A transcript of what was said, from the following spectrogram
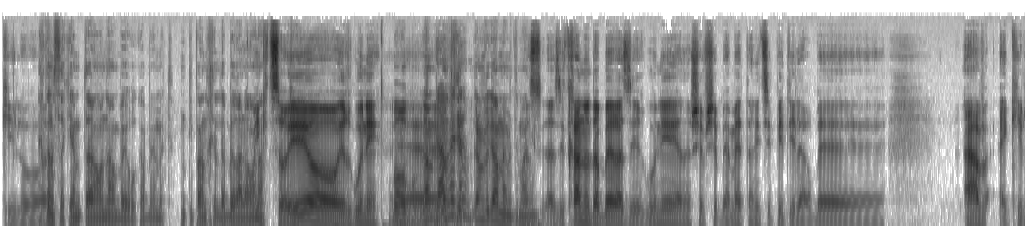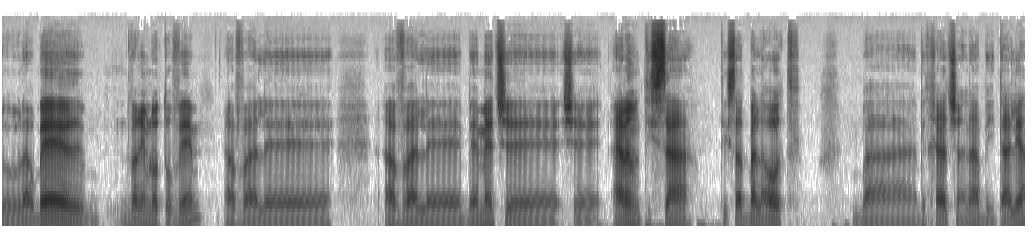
כאילו, איך אתה מסכם את העונה בירוקה באמת? אם טיפה נתחיל לדבר על העונה. מקצועי או ארגוני? בוא, אה, גם- וגם. גם וגם האמת, זה מעניין. אז, אז התחלנו לדבר על זה ארגוני, אני חושב שבאמת, אני ציפיתי להרבה, אה, אה, כאילו, להרבה דברים לא טובים, אבל, אה, אבל אה, באמת ש, שהיה לנו טיסה, טיסת בלהות ב- בתחילת שנה באיטליה.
